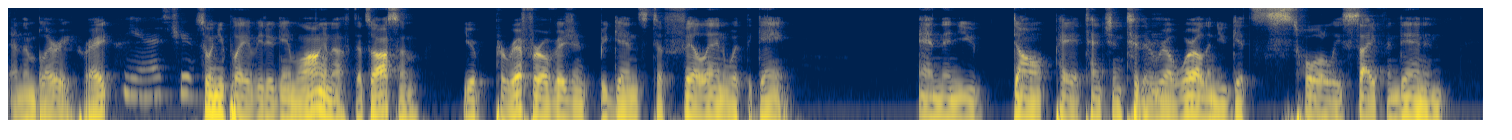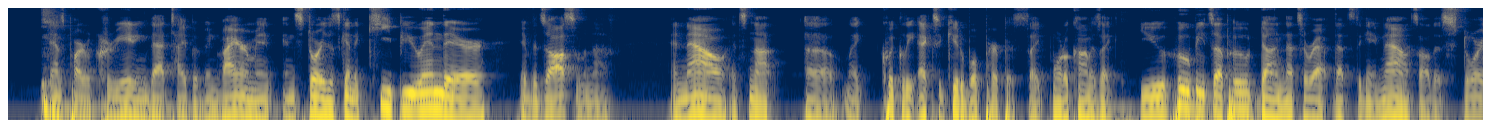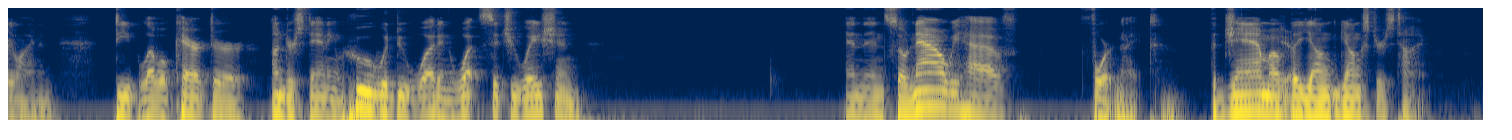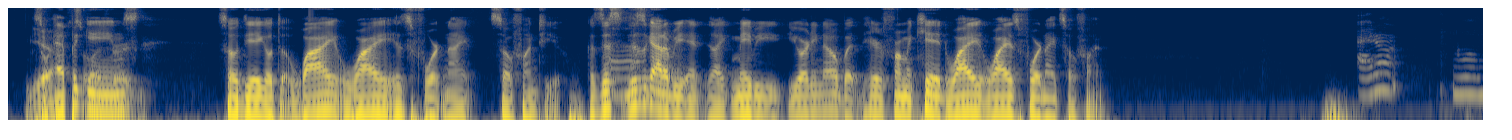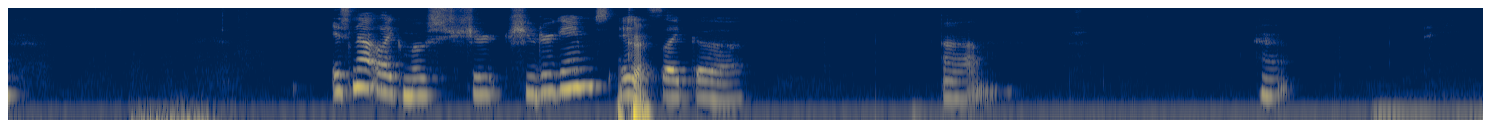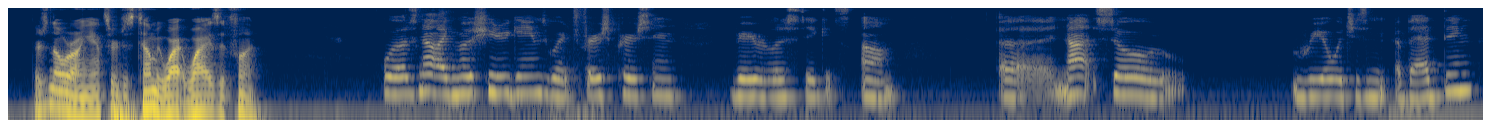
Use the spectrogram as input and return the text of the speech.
and then blurry right Yeah, that's true. so when you play a video game long enough, that's awesome. Your peripheral vision begins to fill in with the game. And then you don't pay attention to the real world and you get totally siphoned in and that's part of creating that type of environment and story that's going to keep you in there if it's awesome enough. And now it's not uh, like quickly executable purpose. Like Mortal Kombat is like you who beats up who done. That's a wrap. That's the game. Now it's all this storyline and deep level character understanding of who would do what in what situation. And then so now we have Fortnite, the jam of the young youngsters' time. Yeah, So Epic I've Games. So Diego, why why is Fortnite so fun to you? Because this this has got to be like maybe you already know, but here's from a kid. Why why is Fortnite so fun? I don't. Well, it's not like most shoot, shooter games. Okay. It's like uh um. There's no wrong answer. Just tell me why why is it fun? Well, it's not like most shooter games where it's first person, very realistic. It's um, uh, not so real, which isn't a bad thing.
